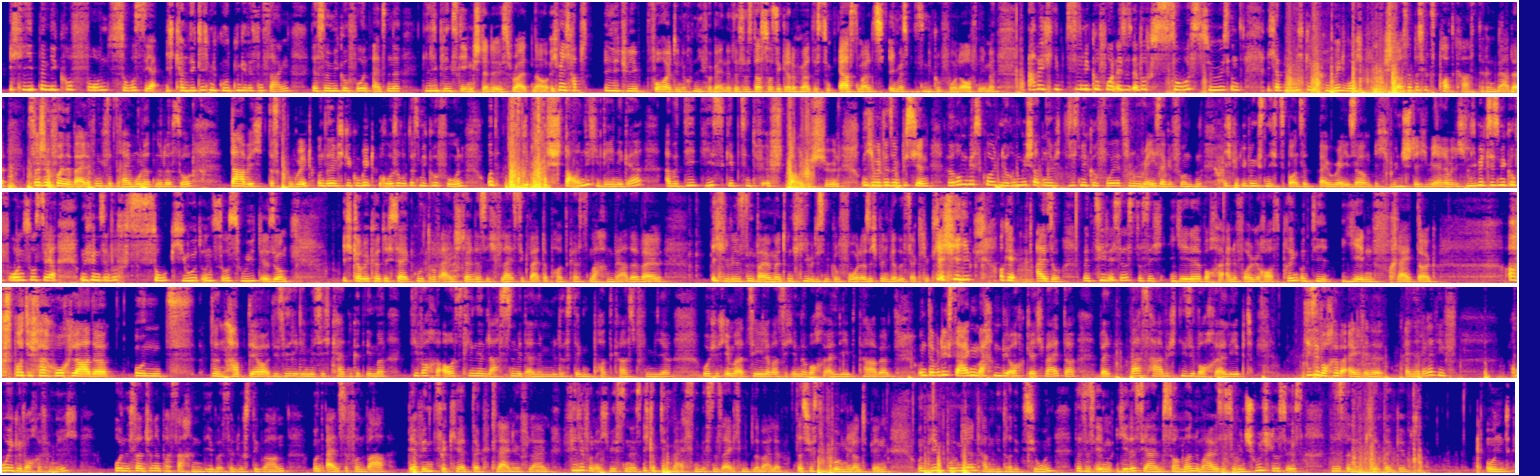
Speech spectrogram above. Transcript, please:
Ich liebe mein Mikrofon so sehr. Ich kann wirklich mit gutem Gewissen sagen, dass mein Mikrofon eins meiner Lieblingsgegenstände ist right now. Ich meine, ich habe es literally vor heute noch nie verwendet. Das ist das, was ihr gerade hört, ist zum ersten Mal, dass ich irgendwas mit diesem Mikrofon aufnehme. Aber ich liebe dieses Mikrofon. Es ist einfach so süß und ich habe nämlich gegoogelt, wo ich beschlossen habe, dass ich jetzt Podcasterin werde. Das war schon vor einer Weile, vor ungefähr drei Monaten oder so da habe ich das googelt und dann habe ich gegoogelt rosarotes Mikrofon und es gibt erstaunlich wenige, aber die, die es gibt, sind dafür erstaunlich schön. Und ich habe dann so ein bisschen herumgescrollt und herumgeschaut und habe ich dieses Mikrofon jetzt von Razer gefunden. Ich bin übrigens nicht sponsored bei Razer. Ich wünschte, ich wäre, weil ich liebe dieses Mikrofon so sehr und ich finde es einfach so cute und so sweet. Also ich glaube, ihr könnt euch sehr gut darauf einstellen, dass ich fleißig weiter Podcasts machen werde, weil ich liebe dieses Environment und ich liebe das Mikrofon. Also ich bin gerade sehr glücklich. okay, also mein Ziel ist es, dass ich jede Woche eine Folge rausbringe und die jeden Freitag auf Spotify hochlade. Und dann habt ihr diese Regelmäßigkeiten, könnt immer die Woche ausklingen lassen mit einem lustigen Podcast von mir, wo ich euch immer erzähle, was ich in der Woche erlebt habe. Und da würde ich sagen, machen wir auch gleich weiter, weil was habe ich diese Woche erlebt? Diese Woche war eigentlich eine, eine relativ ruhige Woche für mich und es waren schon ein paar Sachen, die aber sehr lustig waren. Und eins davon war der Winzerkirter Kleinhöflein. Viele von euch wissen es, ich glaube, die meisten wissen es eigentlich mittlerweile, dass ich aus dem Burgenland bin. Und wir im Burgenland haben die Tradition, dass es eben jedes Jahr im Sommer, normalerweise so, wenn Schulschluss ist, dass es dann den Kirter gibt. Und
